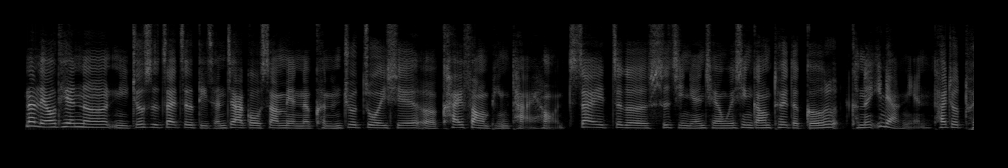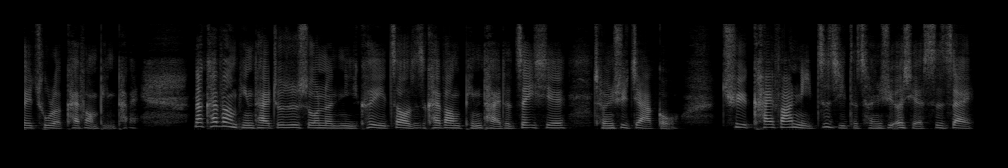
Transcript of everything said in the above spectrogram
那聊天呢，你就是在这个底层架构上面呢，可能就做一些呃开放平台哈，在这个十几年前，微信刚推的隔可能一两年，它就推出了开放平台。那开放平台就是说呢，你可以照着开放平台的这些程序架构去开发你自己的程序，而且是在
